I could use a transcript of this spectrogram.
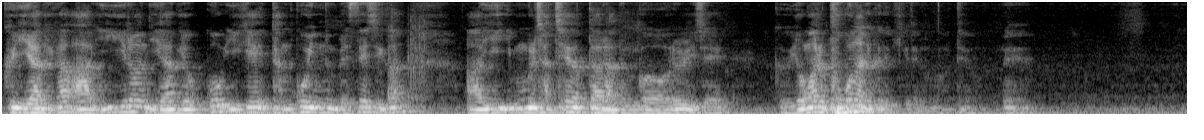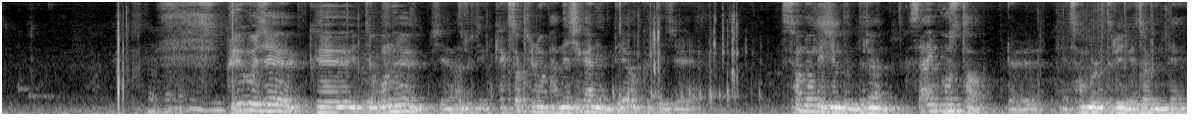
그 이야기가 아 이런 이야기였고 이게 담고 있는 메시지가 아 이 인물 자체였다라는 거를 이제 그 영화를 보고 나니까 느끼게 되는 것 같아요. 네. 그리고 이제 그 이제 오늘 이제 아주 이제 객석 질문 받는 시간인데요. 그때 이제 선정되신 분들은 사인 포스터를 네, 선물로 드릴 예정인데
